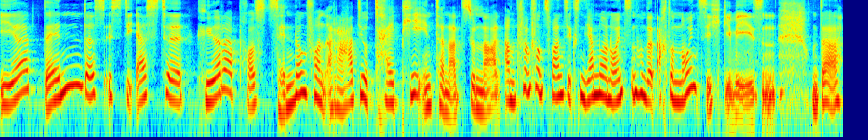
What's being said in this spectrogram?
er, denn das ist die erste Hörerpost-Sendung von Radio Taipei International am 25. Januar 1998 gewesen. Und da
